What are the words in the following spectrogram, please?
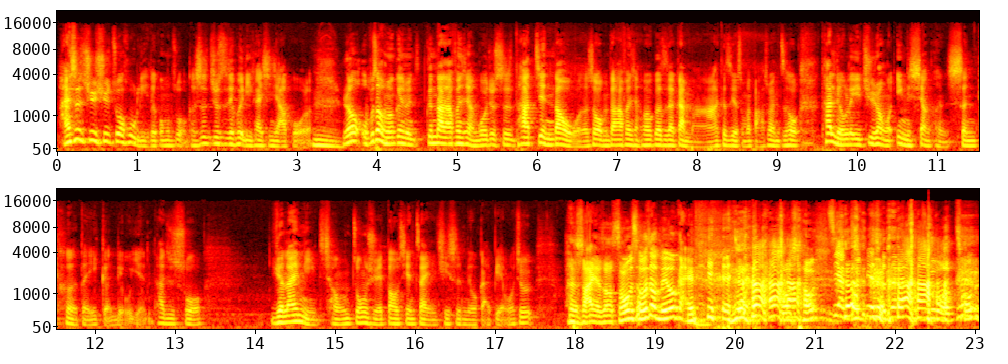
还是继续做护理的工作，可是就是会离开新加坡了。嗯然后我不知道有没有跟你们跟大家分享过，就是她见到我的时候，我们大家分享说各自在干嘛、各自有什么打算之后，她留了一句让我印象很深刻的一个留言，她就说：“原来你从中学到现在，你其实没有改变。”我就 很傻眼，说什么什么叫没有改变？我从这样子变成这样子，我从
